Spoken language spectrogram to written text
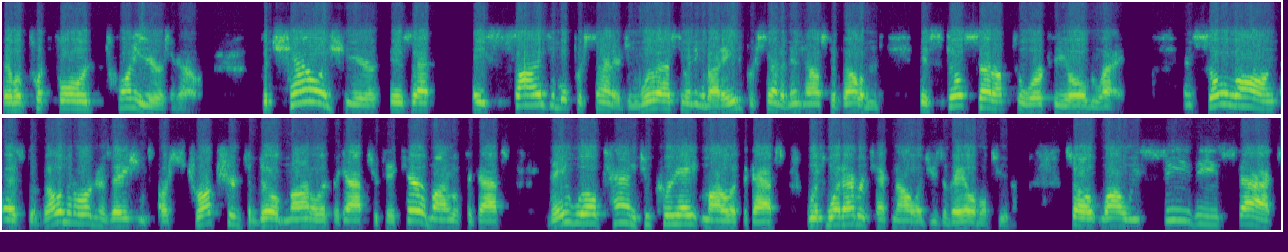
that were put forward 20 years ago. The challenge here is that a sizable percentage, and we're estimating about 80% of in-house development, is still set up to work the old way. And so long as development organizations are structured to build monolithic apps or take care of monolithic apps, they will tend to create monolithic apps with whatever technology is available to them. So while we see these stacks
